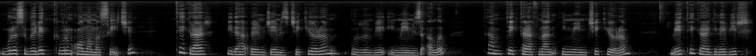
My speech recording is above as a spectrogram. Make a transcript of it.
burası böyle kıvrım olmaması için tekrar bir daha örümceğimizi çekiyorum. Uzun bir ilmeğimizi alıp tam tek tarafından ilmeğini çekiyorum. Ve tekrar yine bir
